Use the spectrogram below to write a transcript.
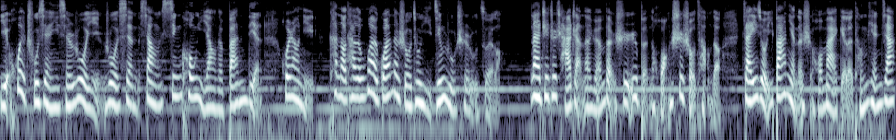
也会出现一些若隐若现的像星空一样的斑点，会让你看到它的外观的时候就已经如痴如醉了。那这只茶盏呢，原本是日本的皇室收藏的，在一九一八年的时候卖给了藤田家，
